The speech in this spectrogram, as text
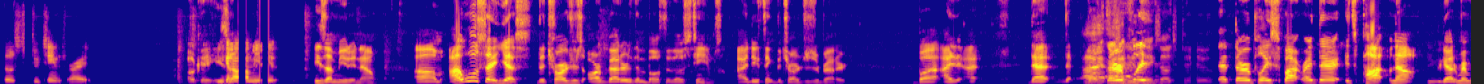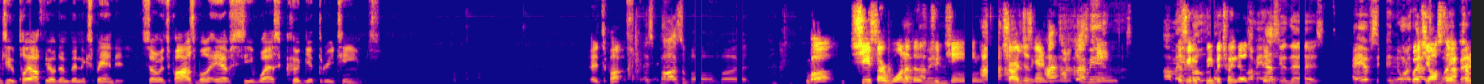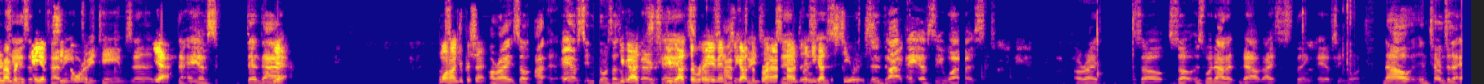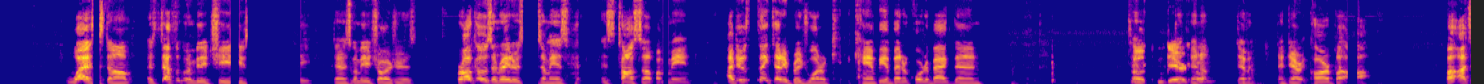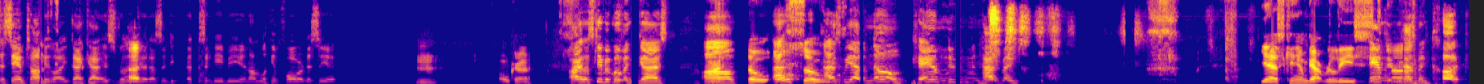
those two teams, right? Okay, You he's can un- unmute. he's unmuted now. Um, I will say yes, the Chargers are better than both of those teams. I do think the Chargers are better, but I, I that that, that I, third I place so that third place spot right there, it's pot. Now you got to remember too, the playoff field has been expanded, so it's possible the AFC West could get three teams. It's possible. It's possible, but Well, Chiefs are one of those I two teams. I- I- Chargers are going to I- be one of I those mean, teams. I mean, It's gonna be let- between those Let me two. ask you this: AFC North, But has you also way have to better remember the of AFC having North. three teams than Yeah. the AFC than that. Yeah, one hundred percent. All right, so uh, AFC North has You a got better chance. you got the Ravens, you got the Browns, and you got the Steelers. the that AFC West. All right, so so it's without a doubt. I think AFC North. Now, in terms of the West, um, it's definitely going to be the Chiefs. Then it's going to be the Chargers, Broncos, and Raiders. I mean, it's it's toss up. I mean, I do think Teddy Bridgewater ca- can be a better quarterback than Oh, and Derek. than, um, Devin, than Derek Carr, but uh, but at the same time, like that guy is really good as a as a DB, and I'm looking forward to see it. Hmm. Okay. All right, let's keep it moving, guys. All right. Um, So also, as we have known, Cam Newton has been yes, Cam got released. Cam Newton uh, has been cut.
